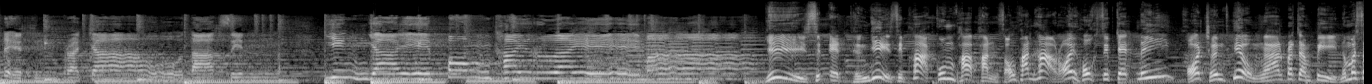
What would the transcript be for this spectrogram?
เด็จพระเจ้าตากสิน ยิ่งใหญ่ป้องไทยเรื่อยมา 21ถึง25 กุมภาพันธ์ 2567 นี้ ขอเชิญเที่ยวงานประจำปีนมัส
